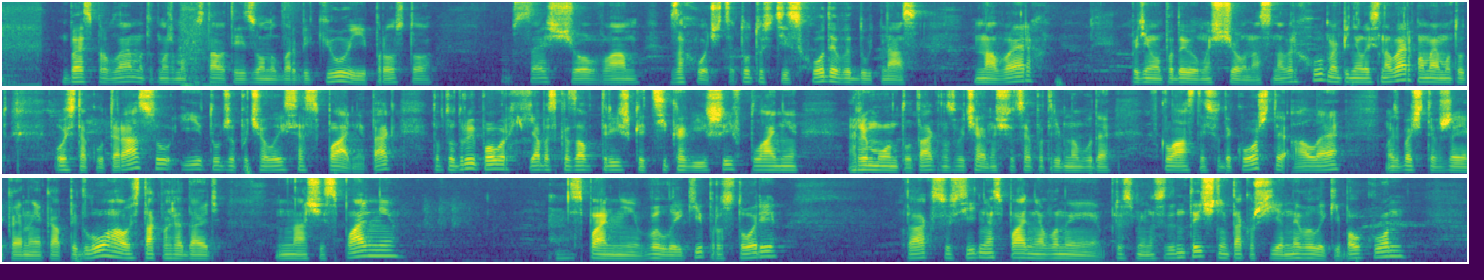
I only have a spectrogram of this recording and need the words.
Без проблем ми тут можемо поставити і зону барбекю, і просто все, що вам захочеться. Тут ось ці сходи ведуть нас наверх. Ходімо подивимося, що у нас наверху. Ми піднялись наверх, ми маємо тут ось таку терасу, і тут же почалися спальні. Так? Тобто другий поверх, я би сказав, трішки цікавіший в плані ремонту. Так? Ну, звичайно, що це потрібно буде вкласти сюди кошти, але ось бачите, вже яка не яка підлога. Ось так виглядають наші спальні. Спальні великі, просторі. Так, сусідня спальня, вони плюс-мінус ідентичні. Також є невеликий балкон.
